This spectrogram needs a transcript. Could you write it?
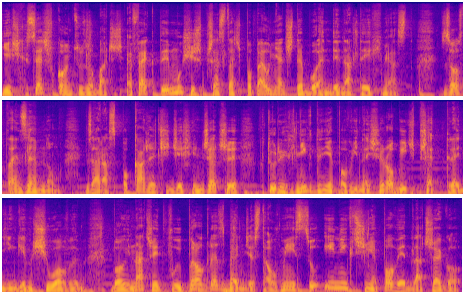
Jeśli chcesz w końcu zobaczyć efekty, musisz przestać popełniać te błędy natychmiast. Zostań ze mną, zaraz pokażę ci 10 rzeczy, których nigdy nie powinieneś robić przed treningiem siłowym, bo inaczej twój progres będzie stał w miejscu i nikt ci nie powie dlaczego.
